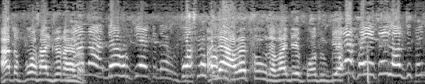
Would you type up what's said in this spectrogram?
હા તો પોસ હાલજો રા હેડો. અલ્યા હવે તું રવા દે પોસ રૂપિયા. અરે ભાઈ કઈ લાવજો તઈ.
